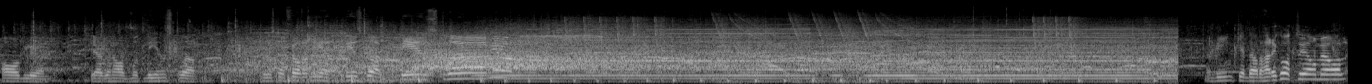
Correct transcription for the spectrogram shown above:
Haglund. Diagonalt mot Lindström. Lindström får den igen. Lindström. Lindström! i vinkel där det hade gått att göra mål,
